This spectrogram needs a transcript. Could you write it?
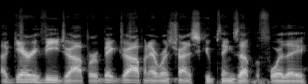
a Gary Vee drop or a big drop, and everyone's trying to scoop things up before they,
